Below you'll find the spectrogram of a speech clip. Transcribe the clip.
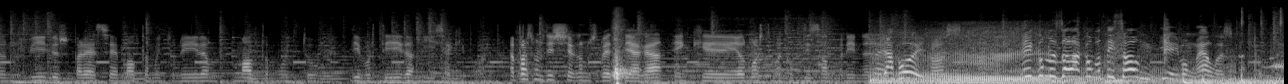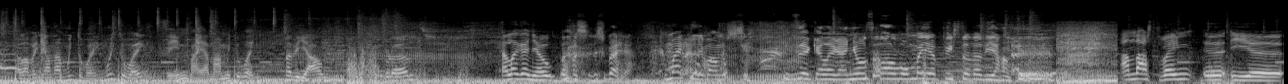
nos vídeos, parece ser malta muito unida, malta muito divertida e isso é que importa. A próxima notícia chega-nos BTH em que ele mostra uma competição de meninas. Já foi! E começou a competição! E aí vão elas! Ela vem andar muito bem, muito bem. Sim, vai andar muito bem. Adiante. Pronto. Ela ganhou. Mas espera, como é que lhe vamos dizer que ela ganhou se ela levou meia pista de adiante? Andaste bem uh, e uh,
